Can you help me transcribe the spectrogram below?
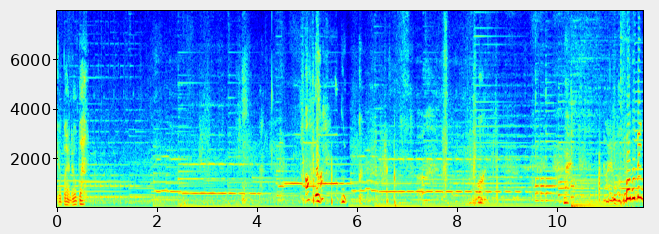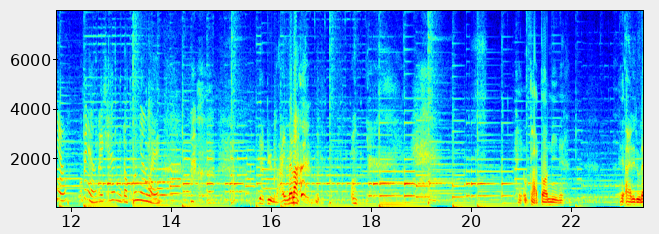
กลับบ้านเอาปะเอ้ บ่บ่เป็นหยังบ่เป็นหยังไอแคนดอกคูณยังไหวอย่าดื่มหลายไหมล่ะ ให้โอกาสตอนนี้เนี่ย ให้อายได้ดูแล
